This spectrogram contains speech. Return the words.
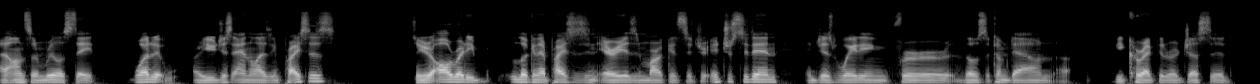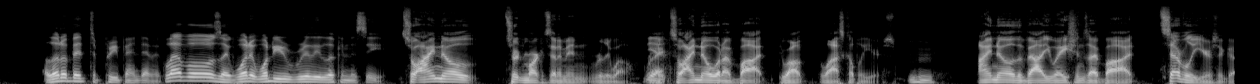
on some real estate, what it, are you just analyzing prices? So you're already looking at prices in areas and markets that you're interested in, and just waiting for those to come down, uh, be corrected or adjusted a little bit to pre-pandemic levels. Like what what are you really looking to see? so I know certain markets that I'm in really well. Right. Yeah. So I know what I've bought throughout the last couple of years. Mm-hmm. I know the valuations I bought several years ago.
